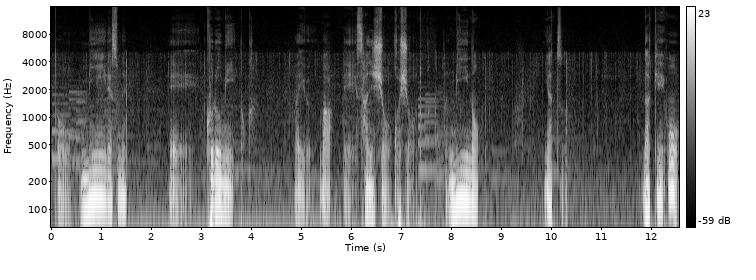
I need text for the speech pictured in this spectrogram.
えっと、実ですね。えー、くるみとか、ああいう、まあ、えー、山椒、胡椒とか、実のやつだけを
